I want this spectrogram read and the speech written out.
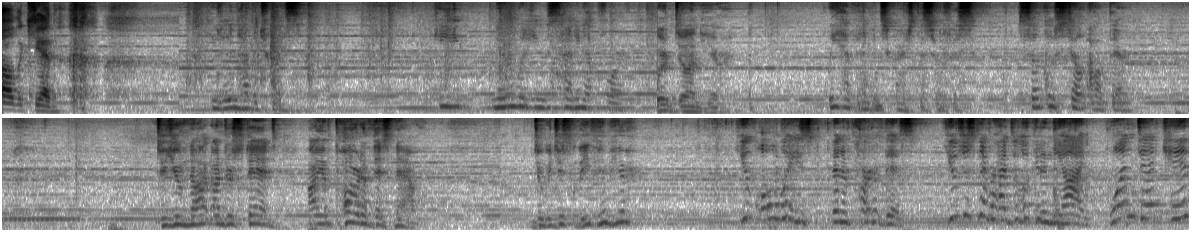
Oh, the kid. you didn't have a choice. He knew what he was signing up for. We're done here. We haven't even scratched the surface. Silco's still out there. Do you not understand? I am part of this now. Do we just leave him here? You've always been a part of this. You just never had to look it in the eye. One dead kid?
